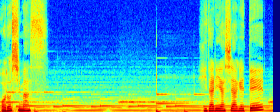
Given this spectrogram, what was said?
下ろします。左足上げて。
